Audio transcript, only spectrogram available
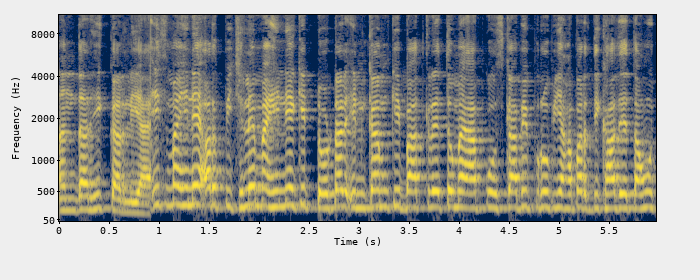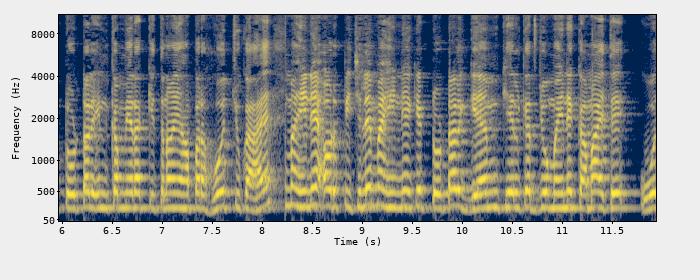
अंदर ही कर लिया है। इस महीने और पिछले महीने की टोटल इनकम की बात करें तो मैं आपको उसका भी प्रूफ यहाँ पर दिखा देता हूँ। टोटल इनकम मेरा कितना यहाँ पर हो चुका है। इस महीने और पिछले महीने के टोटल गेम खेलकर जो मैंने कमाए थे, वो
